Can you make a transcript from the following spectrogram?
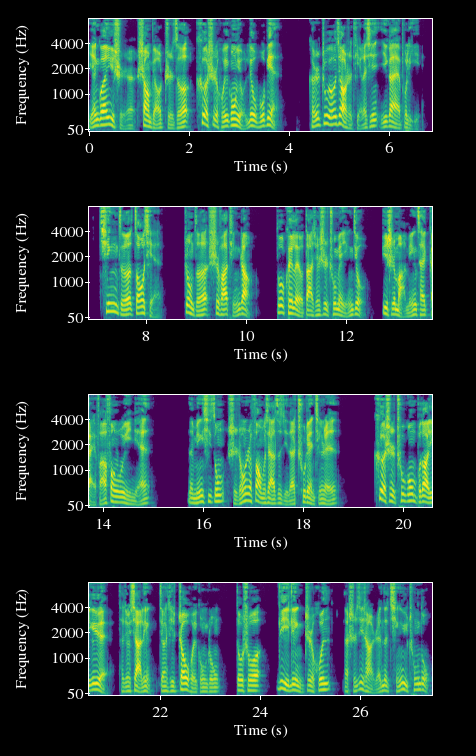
言官御史上表指责客氏回宫有六不便，可是朱由校是铁了心一概不理，轻则遭谴，重则施罚廷杖。多亏了有大学士出面营救，御史马明才改罚俸禄一年。那明熹宗始终是放不下自己的初恋情人，客氏出宫不到一个月，他就下令将其召回宫中。都说立令智昏，那实际上人的情欲冲动。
